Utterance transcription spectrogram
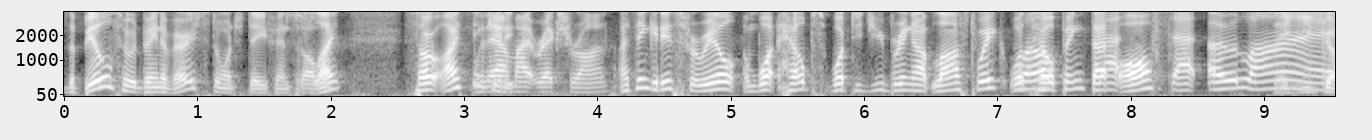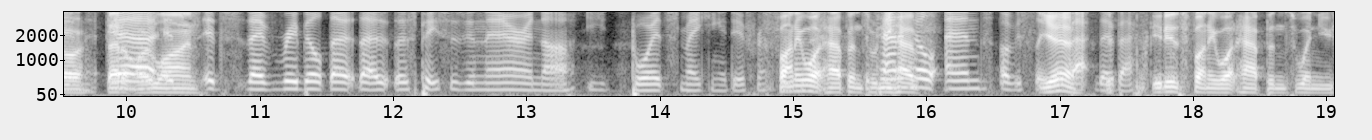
the Bills, who had been a very staunch defense of late. So I think Without it, mate Rex Ryan. I think it is for real. And what helps? What did you bring up last week? What's Well, helping that, off? That O line. There you go. That yeah, O-line. It's, it's they've rebuilt tho- tho- those pieces in there, and uh, you, boy, it's making a difference. Funny what it? happens For when you have- and obviously yeah, they're back. They're back. It is funny what happens when you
